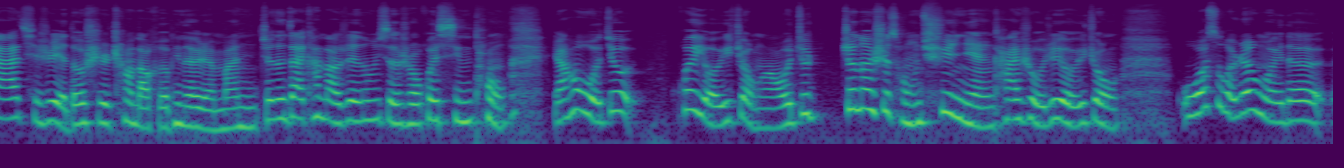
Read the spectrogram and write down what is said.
大家其实也都是倡导和平的人嘛，你真的在看到这些东西的时候会心痛，然后我就会有一种啊，我就真的是从去年开始，我就有一种我所认为的。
